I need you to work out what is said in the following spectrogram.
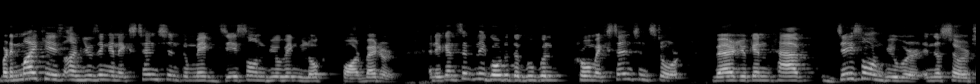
But in my case, I'm using an extension to make JSON viewing look far better. And you can simply go to the Google Chrome extension store where you can have JSON viewer in the search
